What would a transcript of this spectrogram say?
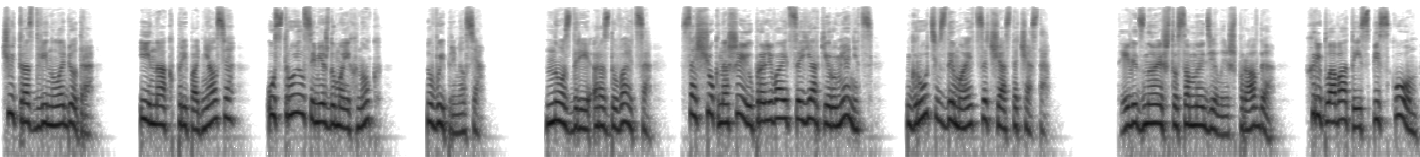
чуть раздвинула бедра. И Нак приподнялся, устроился между моих ног, выпрямился. Ноздри раздуваются, со щек на шею проливается яркий румянец, грудь вздымается часто-часто. «Ты ведь знаешь, что со мной делаешь, правда?» Хрипловатый, с песком,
